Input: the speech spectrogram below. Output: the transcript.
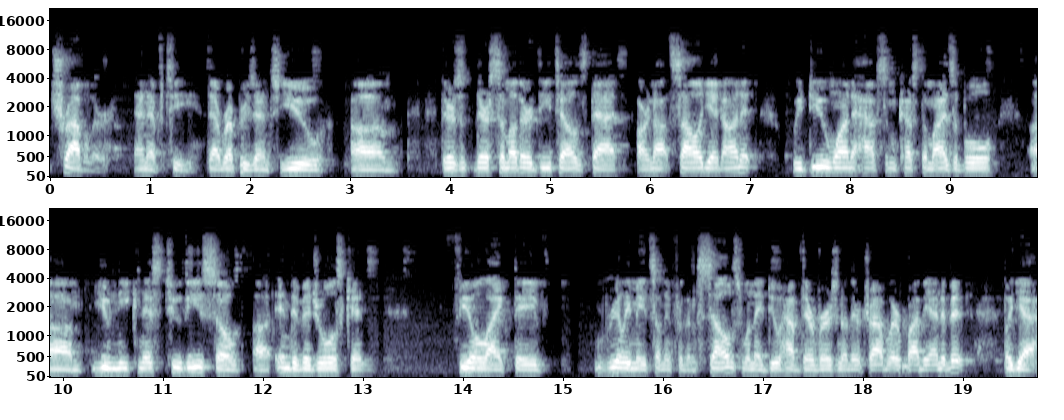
traveler NFT that represents you. Um, there's there's some other details that are not solid yet on it. We do want to have some customizable um, uniqueness to these, so uh, individuals can feel like they've really made something for themselves when they do have their version of their traveler by the end of it. But yeah,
